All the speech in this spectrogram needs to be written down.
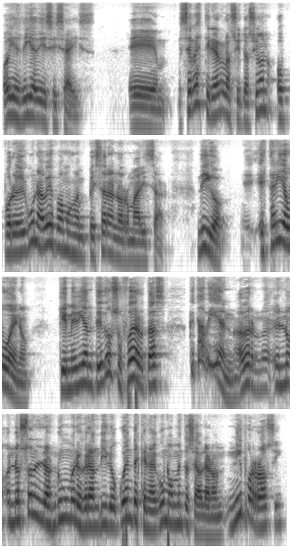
Hoy es día 16. Eh, ¿Se va a estirar la situación o por alguna vez vamos a empezar a normalizar? Digo, eh, estaría bueno que mediante dos ofertas, que está bien, a ver, no, no, son los números grandilocuentes que en algún momento se hablaron, ni por Rossi,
